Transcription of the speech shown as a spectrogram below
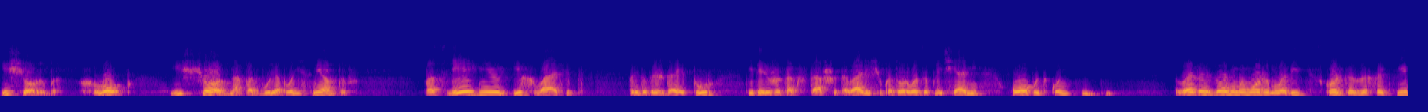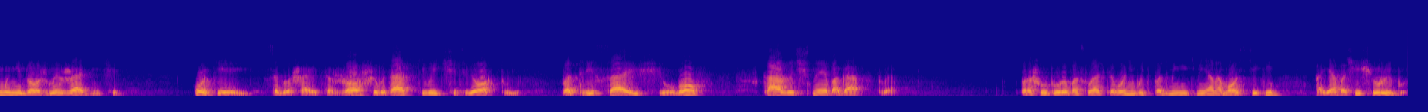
еще рыба, хлоп, еще одна под бурю аплодисментов. Последнюю и хватит, предупреждает Тур, теперь уже как старший товарищ, у которого за плечами опыт контики. В этой зоне мы можем ловить сколько захотим и не должны жадничать. Окей, соглашается Жорж и вытаскивает четвертую. Потрясающий улов, сказочное богатство. Прошу Тура послать кого-нибудь подменить меня на мостике, а я почищу рыбу.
